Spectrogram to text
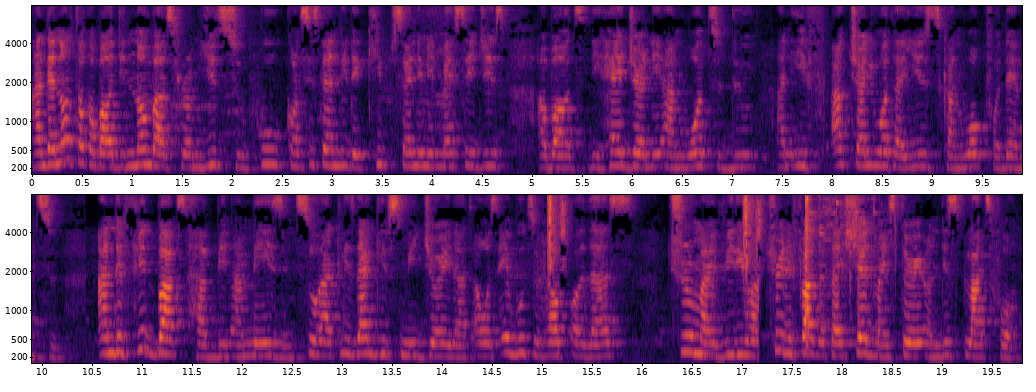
And then not talk about the numbers from YouTube who consistently, they keep sending me messages about the hair journey and what to do and if actually what I used can work for them too and the feedbacks have been amazing. So at least that gives me joy that i was able to help others through my video through the fact that i shared my story on this platform.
